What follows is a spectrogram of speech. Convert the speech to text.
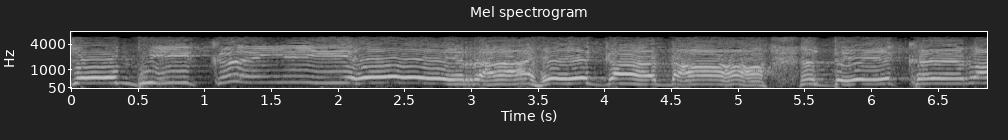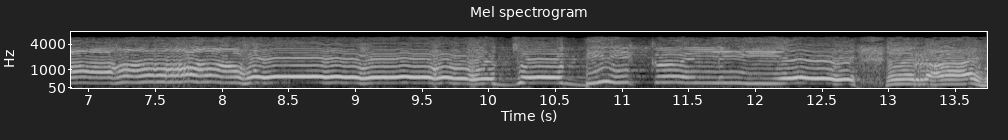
جو بھیک لیے راہ گدا دیکھ رہا ہو جو بھیک لیے راہ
